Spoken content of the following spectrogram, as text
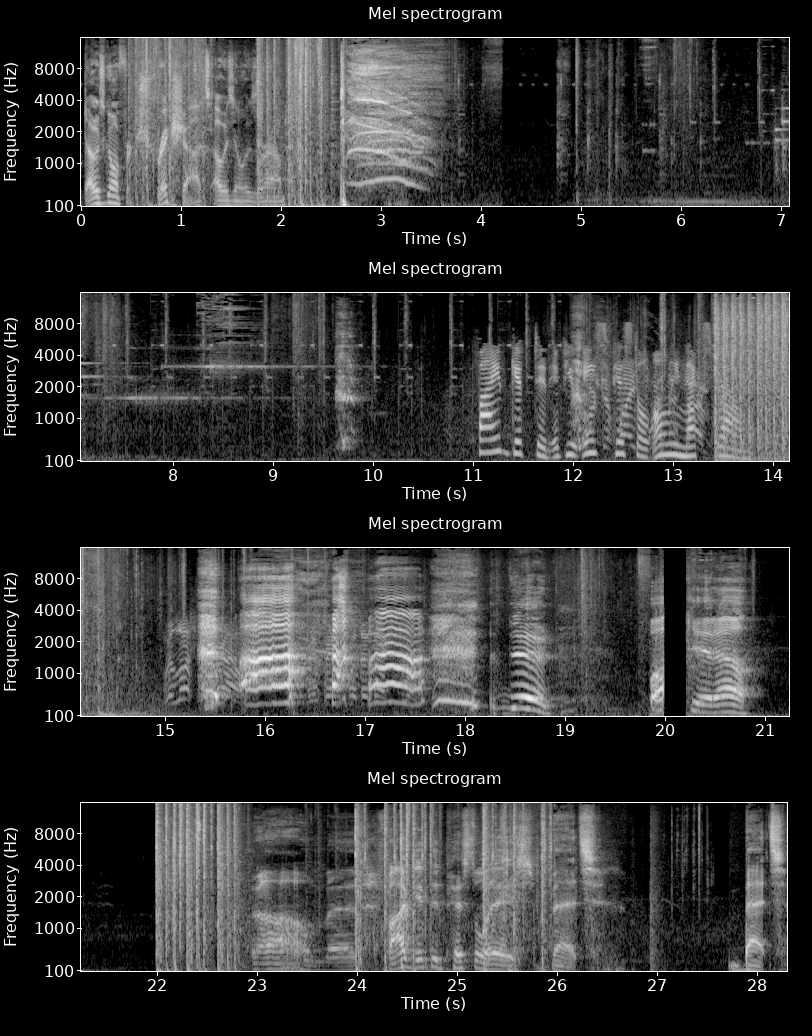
Doug's going for trick shots. Oh, he's gonna lose the round. 5 gifted if you ace pistol only next round. We lost the round. Prepare for the next one. Dude. Fuck it hell. Oh, man. Five gifted pistol ace. Bet. Bet.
